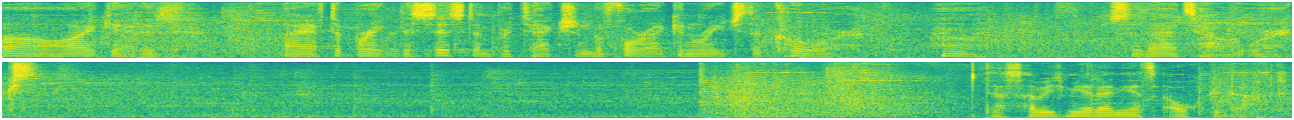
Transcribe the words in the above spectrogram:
Oh, I get it. I have to break the system protection before I can reach the core. Huh. So that's how it works. Das habe ich mir dann jetzt auch gedacht.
